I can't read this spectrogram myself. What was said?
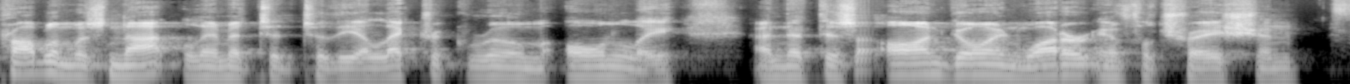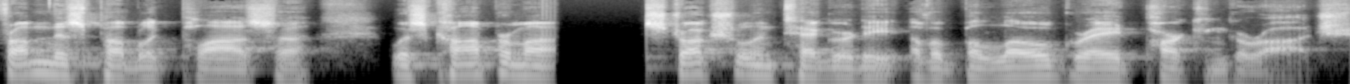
problem was not limited to the electric room only, and that this ongoing water infiltration from this public plaza was compromising the structural integrity of a below grade parking garage.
